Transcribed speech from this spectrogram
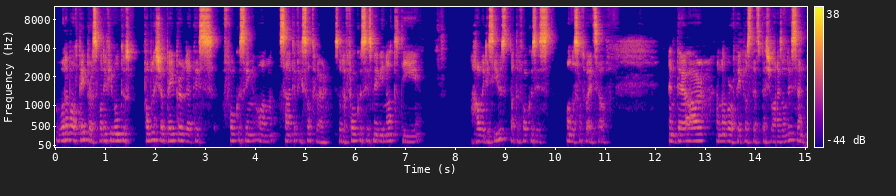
what about papers? What if you want to publish a paper that is focusing on scientific software? So the focus is maybe not the how it is used, but the focus is on the software itself. And there are a number of papers that specialize on this, and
